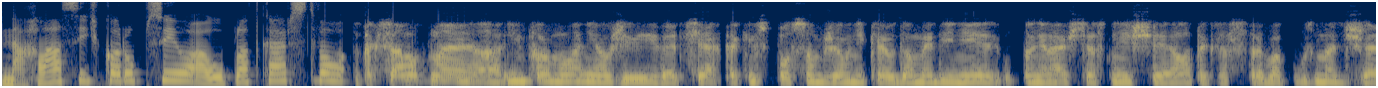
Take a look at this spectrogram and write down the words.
nahlásiť korupciu a úplatkárstvo? Tak samotné informovanie o živých veciach takým spôsobom, že unikajú do médií, nie je úplne najšťastnejšie, ale tak zase treba uznať, že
